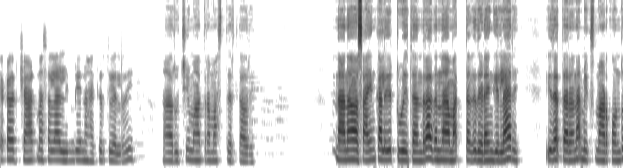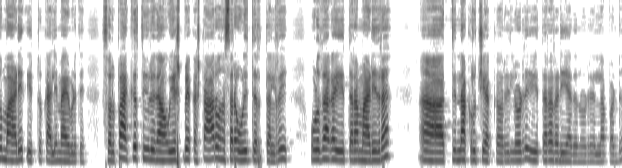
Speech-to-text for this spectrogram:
ಯಾಕಂದ್ರೆ ಚಾಟ್ ಮಸಾಲ, ಲಿಂಬೆಹಣ್ಣು ಹಾಕಿರ್ತೀವಲ್ಲ ರೀ ರುಚಿ ಮಾತ್ರ ಮಸ್ತ್ ಇರ್ತಾವೆ ರೀ ನಾನು ಸಾಯಂಕಾಲ ಇಟ್ಟು ಉಳಿತಂದ್ರೆ ಅದನ್ನು ಮತ್ತೆ ತೆಗೆದಿಡಂಗಿಲ್ಲ ರೀ. ಇದೇ ಥರನ ಮಿಕ್ಸ್ ಮಾಡ್ಕೊಂಡು ಮಾಡಿ ಇಟ್ಟು ಖಾಲಿ ಮಾಡಿಬಿಡ್ತೀನಿ. ಸ್ವಲ್ಪ ಹಾಕಿರ್ತೀವಿ ರೀ ನಾವು, ಎಷ್ಟು ಬೇಕಷ್ಟು ಆರು ಒಂದು ಸಲ ಉಳಿತಿರುತ್ತಲ್ಲ ರೀ ಉಳಿದಾಗ ಈ ಥರ ಮಾಡಿದ್ರೆ ತಿನ್ನಕ್ಕೆ ರುಚಿ ಹಾಕವ್ರಿ ಇಲ್ಲಿ ನೋಡಿರಿ ಈ ಥರ ರೆಡಿ ಅದ ನೋಡಿರಿ ಎಲ್ಲ ಪಡ್ಡು.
